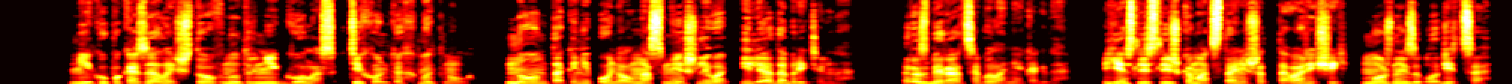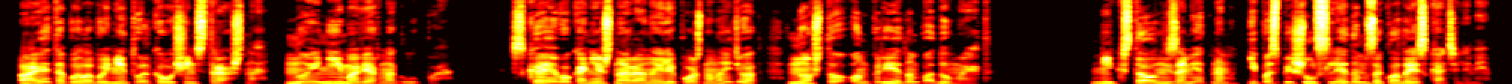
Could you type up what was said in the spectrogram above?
Нику показалось, что внутренний голос тихонько хмыкнул — но он так и не понял, насмешливо или одобрительно. Разбираться было некогда. Если слишком отстанешь от товарищей, можно и заблудиться. А это было бы не только очень страшно, но и неимоверно глупо. Скай его, конечно, рано или поздно найдет, но что он при этом подумает? Ник стал незаметным и поспешил следом за кладоискателями.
